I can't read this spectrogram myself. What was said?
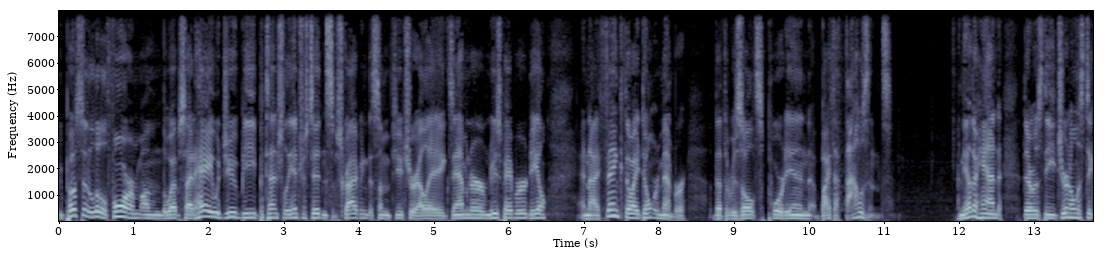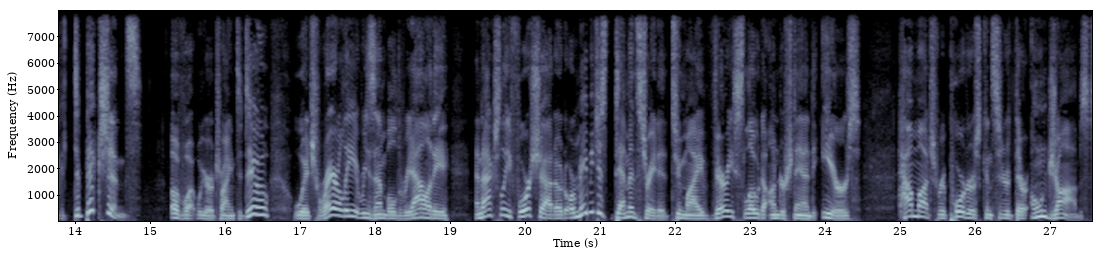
We posted a little form on the website. Hey, would you be potentially interested in subscribing to some future LA Examiner newspaper deal? And I think, though I don't remember, that the results poured in by the thousands. On the other hand, there was the journalistic depictions of what we were trying to do, which rarely resembled reality and actually foreshadowed or maybe just demonstrated to my very slow to understand ears how much reporters considered their own jobs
